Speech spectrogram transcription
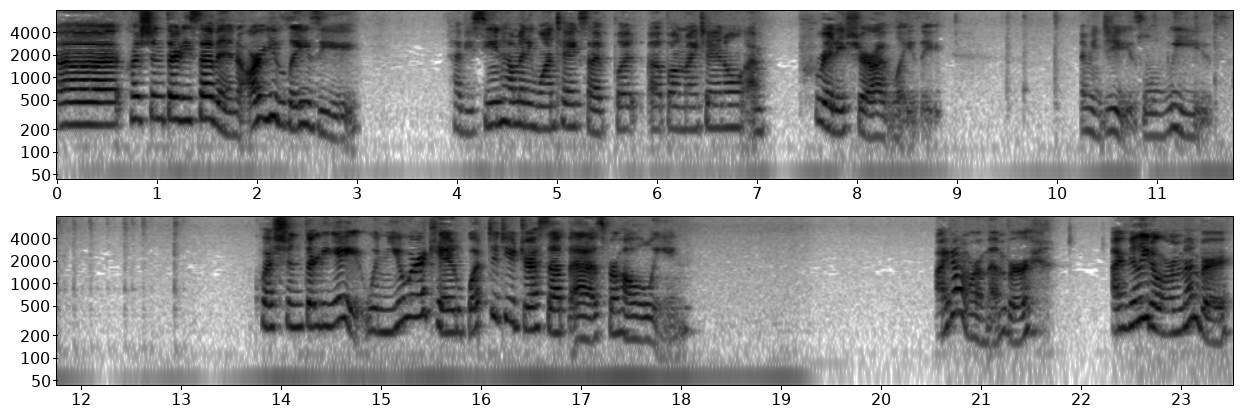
Uh, question 37. Are you lazy? Have you seen how many one takes I've put up on my channel? I'm pretty sure I'm lazy. I mean, geez, Louise. Question 38. When you were a kid, what did you dress up as for Halloween? I don't remember. I really don't remember.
